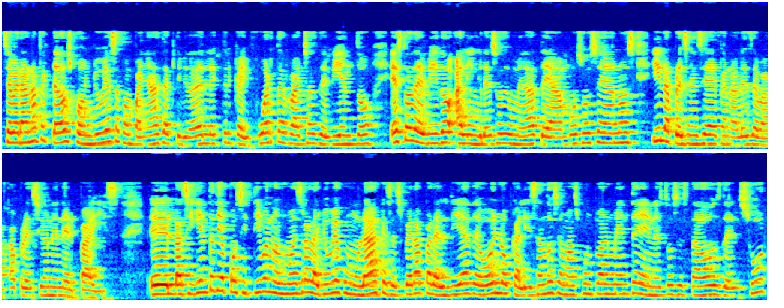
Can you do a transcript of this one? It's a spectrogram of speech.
se verán afectados con lluvias acompañadas de actividades y fuertes rachas de viento, esto debido al ingreso de humedad de ambos océanos y la presencia de canales de baja presión en el país. Eh, la siguiente diapositiva nos muestra la lluvia acumulada que se espera para el día de hoy, localizándose más puntualmente en estos estados del sur,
